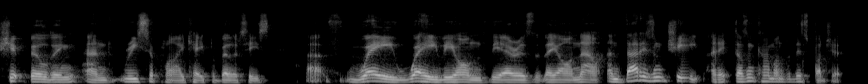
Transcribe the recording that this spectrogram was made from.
shipbuilding and resupply capabilities uh, way, way beyond the areas that they are now. And that isn't cheap, and it doesn't come under this budget.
